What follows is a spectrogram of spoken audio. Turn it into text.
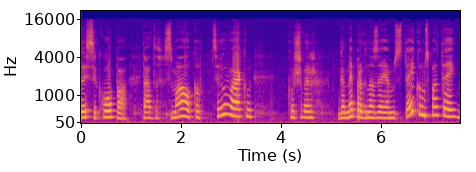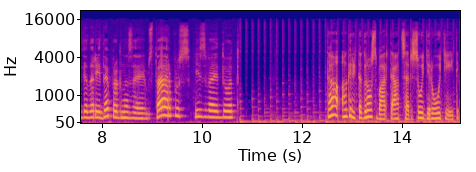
esi kopā tādu smalku cilvēku, kurš var gan neparedzējams teikums pateikt, gan arī neparedzējams tērpus izveidot. Tā Agrita Grosbārte atceras uģi rūķīti,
